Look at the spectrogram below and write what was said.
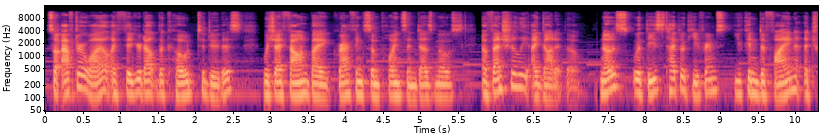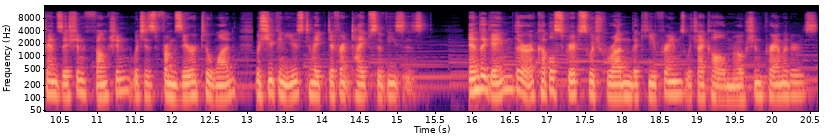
So after a while, I figured out the code to do this, which I found by graphing some points in Desmos. Eventually, I got it though. Notice with these type of keyframes, you can define a transition function, which is from 0 to 1, which you can use to make different types of V's. In the game, there are a couple scripts which run the keyframes, which I call motion parameters.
